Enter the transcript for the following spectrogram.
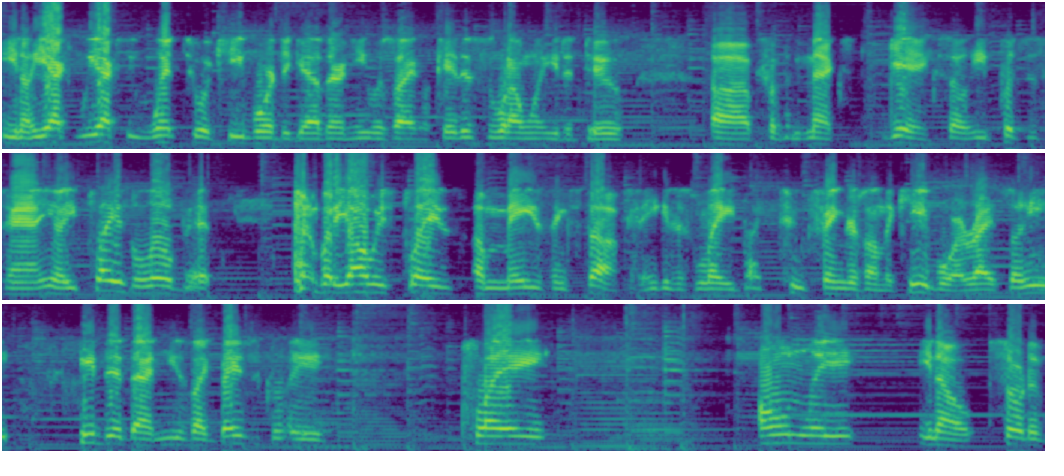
you know, he act- we actually went to a keyboard together, and he was like, okay, this is what I want you to do uh, for the next gig. So he puts his hand, you know, he plays a little bit, but he always plays amazing stuff. He can just lay like two fingers on the keyboard, right? So he he did that, and he's like, basically, play only you know, sort of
